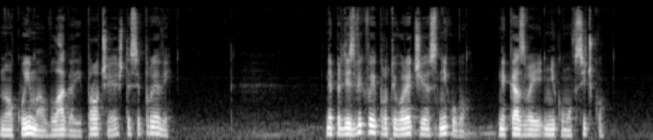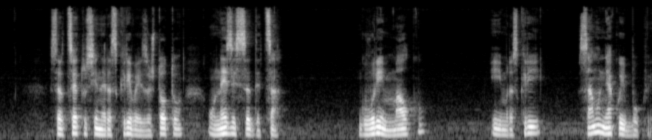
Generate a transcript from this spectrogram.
но ако има влага и прочее, ще се прояви. Не предизвиквай противоречия с никого, не казвай никому всичко. Сърцето си не разкривай, защото онези са деца. Говори им малко и им разкри само някои букви.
